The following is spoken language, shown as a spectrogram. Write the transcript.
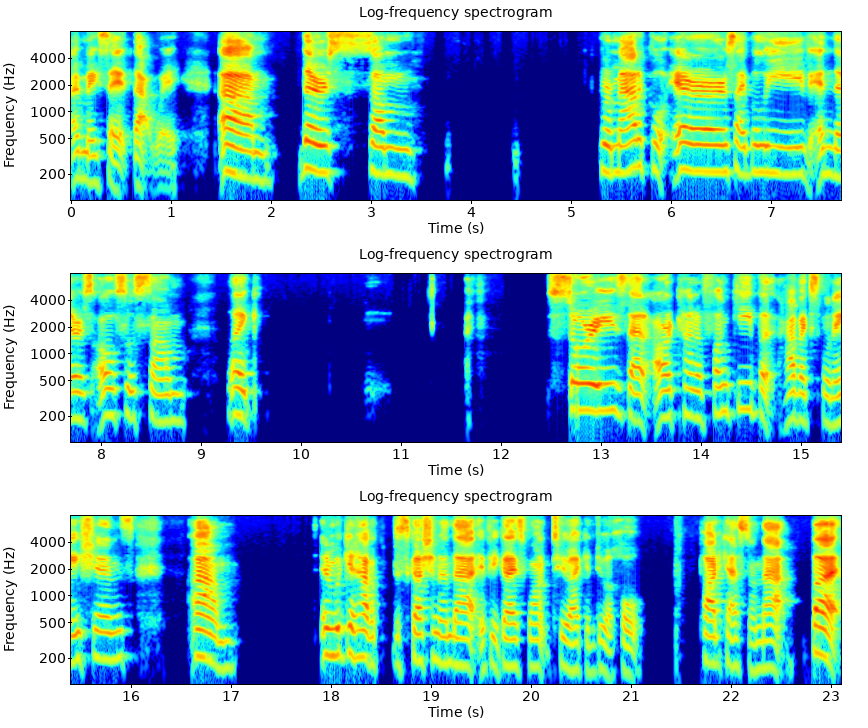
I may say it that way. Um, there's some grammatical errors, I believe, and there's also some like stories that are kind of funky but have explanations. Um, and we can have a discussion on that if you guys want to. I can do a whole podcast on that. But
